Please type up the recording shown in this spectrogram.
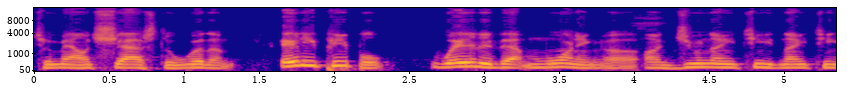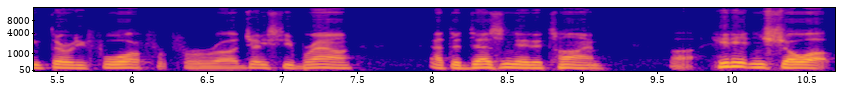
to Mount Shasta with him. 80 people waited that morning uh, on June 19, 1934, for, for uh, J.C. Brown at the designated time. Uh, he didn't show up.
